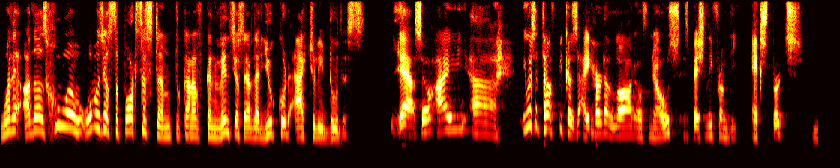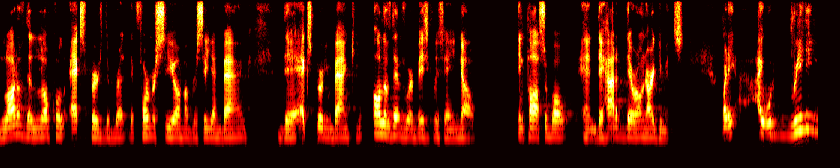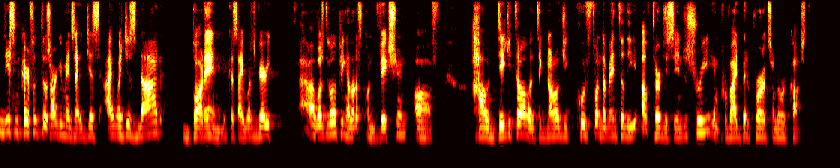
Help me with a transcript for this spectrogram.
Were there others who were? What was your support system to kind of convince yourself that you could actually do this? Yeah, so I. Uh, it was tough because I heard a lot of no's, especially from the experts a lot of the local experts, the, the former CEO of a Brazilian bank, the expert in banking, all of them were basically saying no, impossible, and they had their own arguments. But I, I would really listen carefully to those arguments. I just I was just not bought in because I was very I was developing a lot of conviction of how digital and technology could fundamentally alter this industry and provide better products at lower cost.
